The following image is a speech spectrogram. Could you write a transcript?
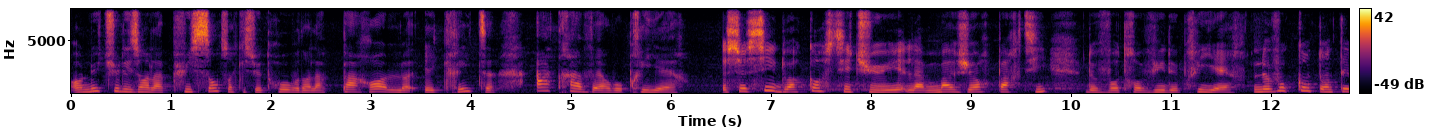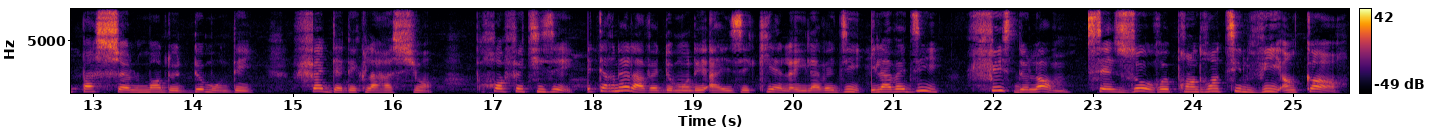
en utilisant la puissance qui se trouve dans la parole écrite à travers vos prières. Ceci doit constituer la majeure partie de votre vie de prière. Ne vous contentez pas seulement de demander, faites des déclarations, prophétisez. L'Éternel avait demandé à Ézéchiel, il avait dit, il avait dit, Fils de l'homme, ces eaux reprendront-ils vie encore?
